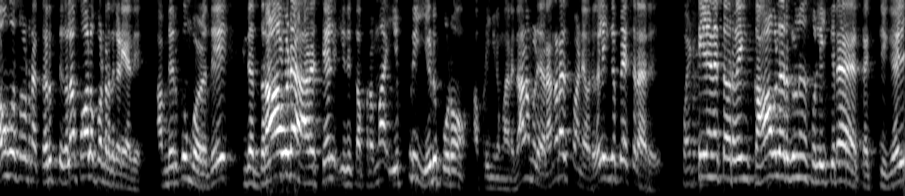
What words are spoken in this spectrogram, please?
அவங்க சொல்ற கருத்துக்களை ஃபாலோ பண்றது கிடையாது. அப்படி இருக்கும் பொழுது இந்த திராவிட அரசியல் இதுக்கப்புறமா எப்படி எடுப்படும் அப்படிங்கிற மாதிரி தான் நம்மளுடைய ரங்கராஜ் பாண்டி அவர்கள் இங்க பேசுறாரு. பட்டியலினத்தவர்களின் காவலர்கள்னு சொல்லிக்கிற கட்சிகள்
